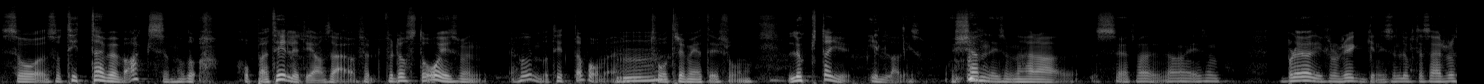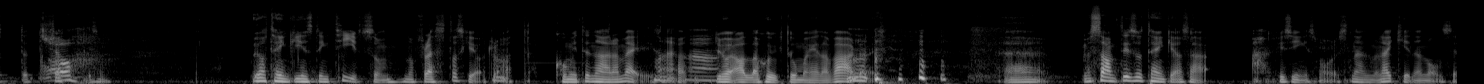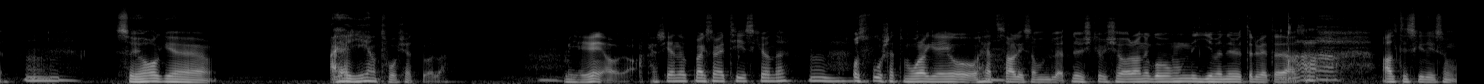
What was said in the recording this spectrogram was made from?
så, så tittar jag över axeln och då hoppar jag till lite grann så här. För, för då står jag ju som en hund och tittar på mig. Mm. Två, tre meter ifrån. Och luktar ju illa liksom. Och känner liksom den här söt... Liksom, ju från ryggen. Liksom, luktar så här ruttet kött. Liksom. Och jag tänker instinktivt som de flesta ska göra tror jag. Att kom inte nära mig. Liksom, Nej. för att Ja. du har alla sjukdomar i hela världen. Mm. Eh, men samtidigt så tänker jag så här. Ah, det finns ingen som har varit snäll med den här killen någonsin. Mm. Så jag... Ah, jag ger honom två köttbullar. Men jag, jag, jag kanske ger en uppmärksamhet i 10 sekunder. Mm. Och så fortsätter våra grejer och hetsar liksom. Du vet, nu ska vi köra, nu går vi om nio minuter. Du vet, alltså, allting ska liksom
